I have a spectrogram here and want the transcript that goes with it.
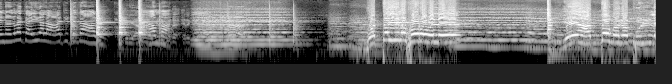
எங்களுக்கெல்லாம் கை கால ஆட்டிட்டே தான் ஆடும் ஆமா. ஒத்தையில போறவள்ளே ஏன் அத்த மக புள்ள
